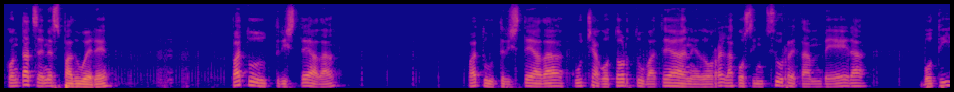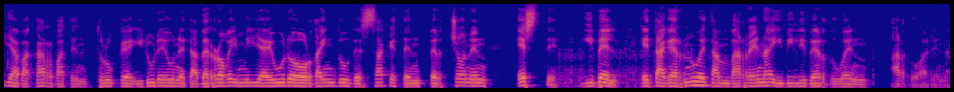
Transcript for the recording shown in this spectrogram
kontatzen ezpadu ere, patu tristea da, patu tristea da, kutsa gotortu batean edo horrelako zintzurretan behera, botila bakar baten truke irureun eta berrogei mila euro ordaindu dezaketen pertsonen este, gibel eta gernuetan barrena ibili berduen ardoarena.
